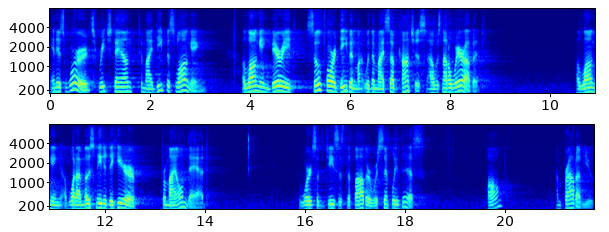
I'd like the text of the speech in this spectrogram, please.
and his words reached down to my deepest longing, a longing buried so far deep my, within my subconscious I was not aware of it, a longing of what I most needed to hear from my own dad. The words of Jesus the Father were simply this Paul, I'm proud of you.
